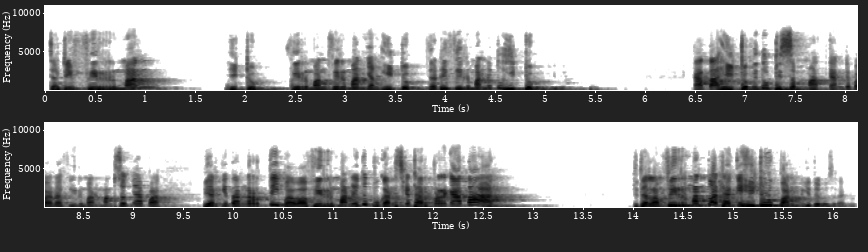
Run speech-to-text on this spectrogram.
Jadi firman hidup, firman-firman yang hidup. Jadi firman itu hidup. Gitu. Kata hidup itu disematkan kepada firman. Maksudnya apa? Biar kita ngerti bahwa firman itu bukan sekedar perkataan. Di dalam firman itu ada kehidupan gitu loh saudara.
